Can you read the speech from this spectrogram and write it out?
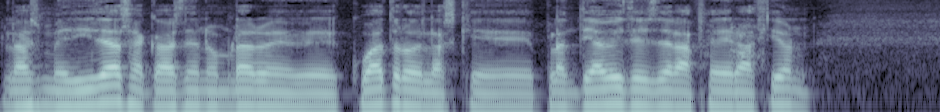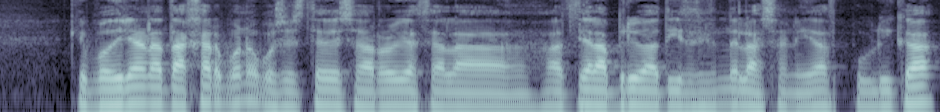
las medidas, acabas de nombrar eh, cuatro de las que planteabais desde la federación que podrían atajar bueno, pues este desarrollo hacia la, hacia la privatización de la sanidad pública.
